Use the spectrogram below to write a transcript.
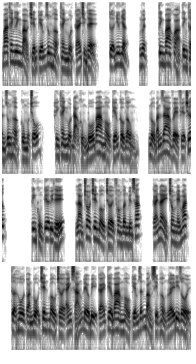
ba thanh linh bảo chiến kiếm dung hợp thành một cái chính thể, tựa như nhật, nguyệt, tinh ba khỏa tinh thần dung hợp cùng một chỗ, hình thành một đạo khủng bố ba màu kiếm cầu vồng, nổ bắn ra về phía trước. Kinh khủng kia uy thế, làm cho trên bầu trời phong vân biến sắc, cái này trong nháy mắt, tựa hồ toàn bộ trên bầu trời ánh sáng đều bị cái kia ba màu kiếm dẫn bằng xịp hổng lấy đi rồi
